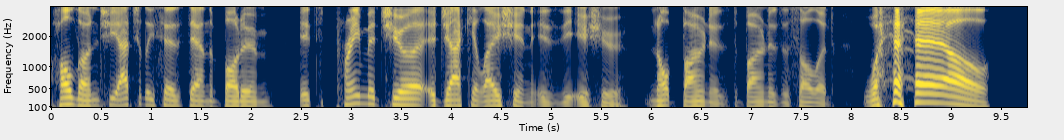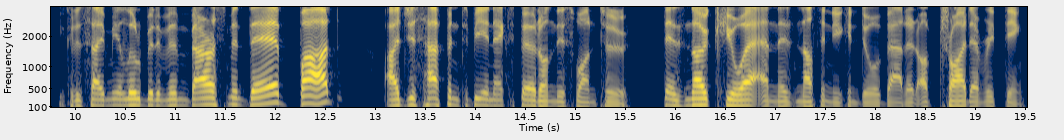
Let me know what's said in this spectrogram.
Hold on, she actually says down the bottom, it's premature ejaculation is the issue, not boners. The boners are solid. Well, you could have saved me a little bit of embarrassment there, but I just happen to be an expert on this one too. There's no cure and there's nothing you can do about it. I've tried everything.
